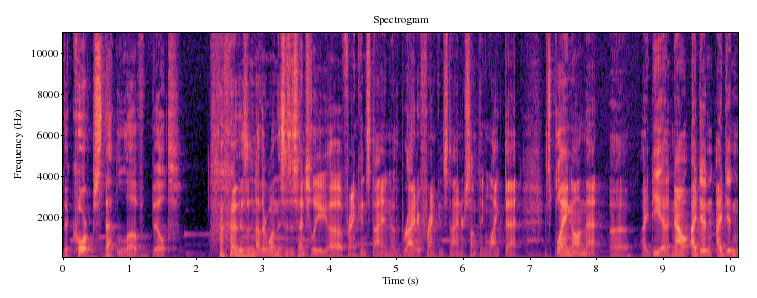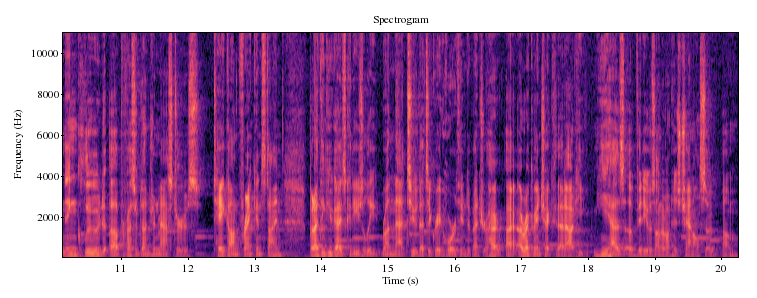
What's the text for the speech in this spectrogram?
The Corpse That Love Built. this is another one. This is essentially uh, Frankenstein or the Bride of Frankenstein or something like that. It's playing on that uh, idea. Now, I didn't I didn't include uh, Professor Dungeon Master's take on Frankenstein, but I think you guys could easily run that too. That's a great horror themed adventure. I, I, recommend checking that out. He he has uh, videos on it on his channel, so um,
